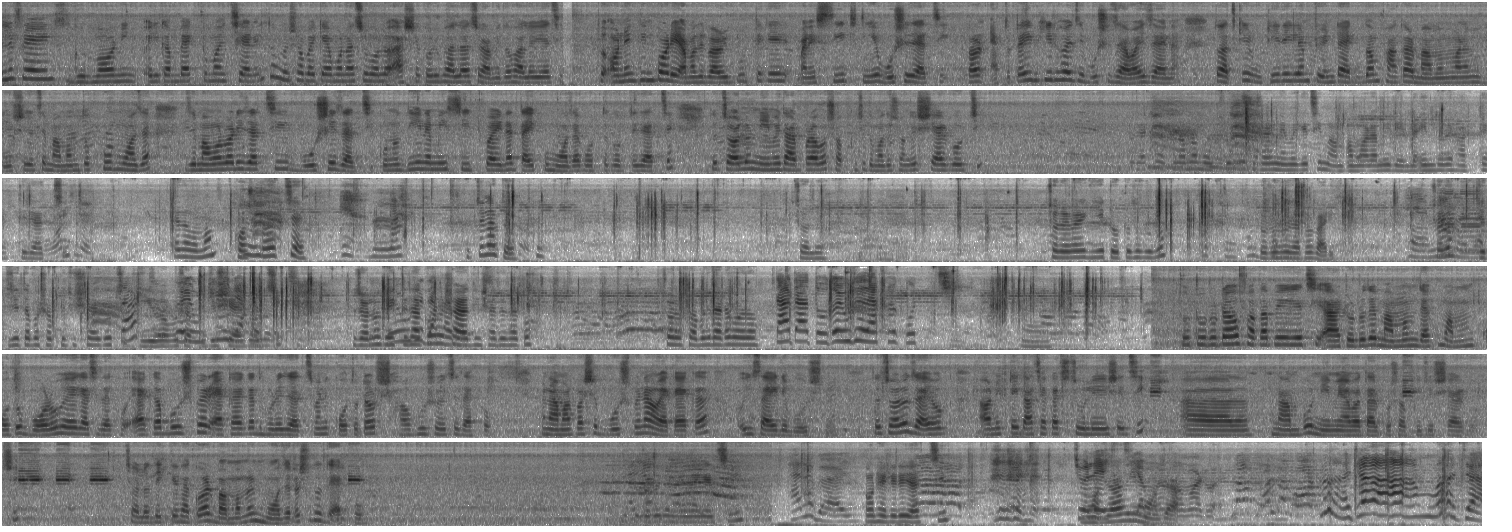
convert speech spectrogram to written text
Hello friends, good morning, welcome back to my channel. তোমরা সবাই কেমন আছো বলো? আশা করি ভালো আছো, আমি তো ভালোই আছি। তো অনেক দিন পরে আমাদের বারুইপুর থেকে মানে সিট নিয়ে বসে যাচ্ছি। কারণ এতটাই ভিড় হয় যে বসে যাওয়াই যায় না। তো আজকে উঠেই দেখলাম ট্রেনটা একদম ফাঁকা, আর মামা মামার আমি বসে যাচ্ছে। মামাম তো খুব মজা, যে মামার বাড়ি যাচ্ছি, বসে যাচ্ছি। কোনো দিন আমি সিট পাই না, তাই খুব মজা করতে করতে যাচ্ছে। তো চলো, নেমে তারপর আবার সব কিছু তোমাদের সঙ্গে শেয়ার করছি। এখন আমরা মৈত্রপুর সেখানে নেমে গেছি। মামা আমার আমি রেল লাইন ধরে হাঁটতে হাঁটতে যাচ্ছি। তাই না মামাম কষ্ট হচ্ছে? হচ্ছে না তো? চলো। চলো এবারে গিয়ে টোটো ধরবো। টোটো ধরে তারপর বাড়ি। চলো যেতে যেতে আবার সব কিছু শেয়ার করছি কী হব সব কিছু শেয়ার করছি চলো দেখতে থাকো সারাদিন সাথে থাকো। চলো সবাইকে টাটা করে দাও। টাটা তোদের উঠে দেখা করছি। হ্যাঁ। তো টোটোটাও ফাঁকা পেয়ে গেছি। আর টোটোতে মাম্মাম দেখো মাম্মাম কত বড় হয়ে গেছে দেখো। একা বসবে আর একা একা ধরে যাচ্ছে মানে কতটা ওর সাহস হয়েছে দেখো। মানে আমার পাশে বসবে না ও একা একা ওই সাইডে বসবে। তো চলো যাই হোক অনেকটাই কাছাকাছি চলে এসেছি। আর নামবো নেমে আবার তারপর সব কিছু শেয়ার করছি। চলো দেখতে থাকো। আর মাম্মামের মজাটা শুধু দেখো। থেকে নেমে গেছি। হ্যালো হেঁটে হেঁটে যাচ্ছি। মজাই এসেছি আমরা মজা। আমার বাড়ি। মজা মজা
